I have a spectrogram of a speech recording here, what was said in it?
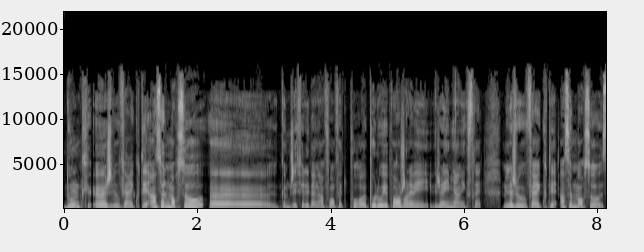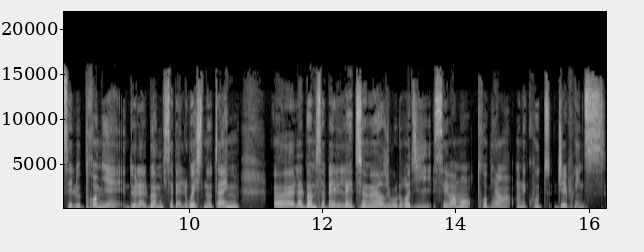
Donc, euh, je vais vous faire écouter un seul morceau, comme j'ai fait la dernière fois en fait pour Polo et Pan, j'avais mis un extrait. Mais là, je vais vous faire écouter un seul morceau. C'est le premier de l'album qui s'appelle Waste No Time. L'album s'appelle Late Summer, je vous le redis, c'est vraiment trop bien. On écoute Jay Prince.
